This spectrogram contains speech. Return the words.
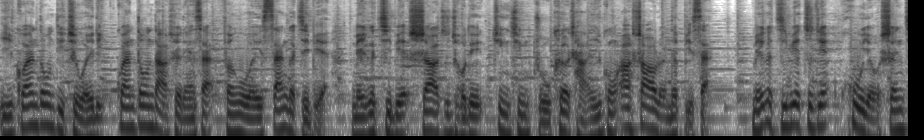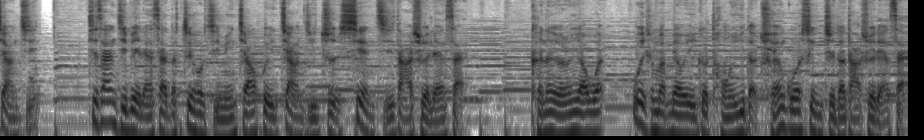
以关东地区为例，关东大学联赛分为三个级别，每个级别十二支球队进行主客场一共二十二轮的比赛，每个级别之间互有升降级。第三级别联赛的最后几名将会降级至县级大学联赛。可能有人要问。为什么没有一个统一的全国性质的大学联赛？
